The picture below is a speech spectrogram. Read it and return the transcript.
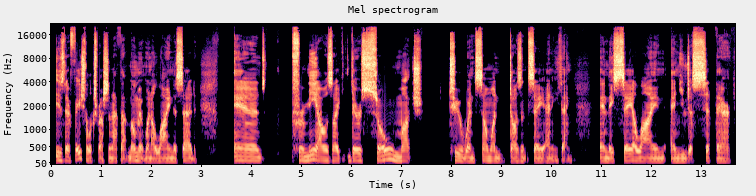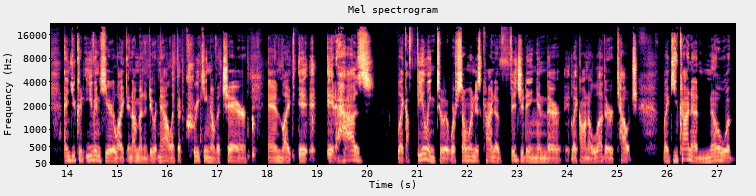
is their facial expression at that moment when a line is said and for me i was like there's so much to when someone doesn't say anything and they say a line and you just sit there and you could even hear like and i'm going to do it now like a creaking of a chair and like it it, it has like a feeling to it where someone is kind of fidgeting in their like on a leather couch. Like you kind of know what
